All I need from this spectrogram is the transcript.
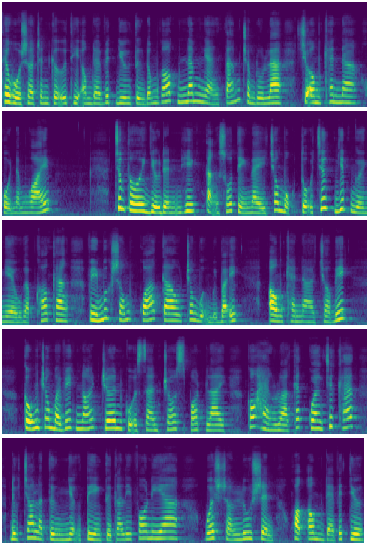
Theo hồ sơ tranh cử thì ông David Dương từng đóng góp 5.800 đô la cho ông Kenna hồi năm ngoái. Chúng tôi dự định hiến tặng số tiền này cho một tổ chức giúp người nghèo gặp khó khăn vì mức sống quá cao trong quận 17. Ông Kenna cho biết. Cũng trong bài viết nói trên của San Jose Spotlight, có hàng loạt các quan chức khác được cho là từng nhận tiền từ California, West Solution hoặc ông David Dương.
